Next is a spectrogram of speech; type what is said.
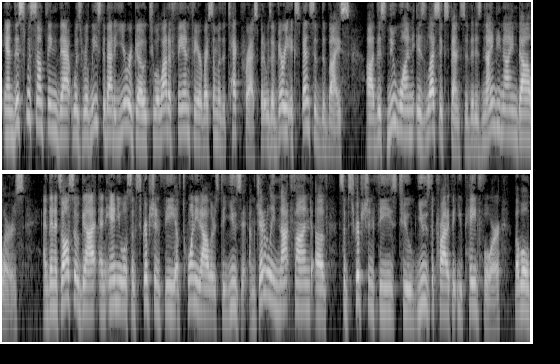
And this was something that was released about a year ago to a lot of fanfare by some of the tech press, but it was a very expensive device. Uh, this new one is less expensive. It is $99. And then it's also got an annual subscription fee of $20 to use it. I'm generally not fond of subscription fees to use the product that you paid for, but we'll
